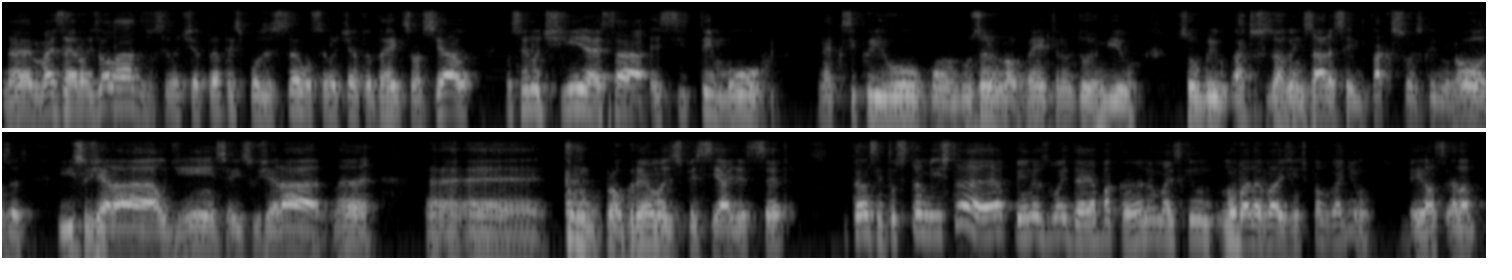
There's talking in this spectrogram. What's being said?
né? Mas eram isoladas, você não tinha tanta exposição, você não tinha tanta rede social, você não tinha essa, esse temor né, que se criou com, nos anos 90, nos 2000, sobre as torcidas organizadas serem facções criminosas, e isso gerar audiência, isso gerar né, é, é, programas especiais, etc. Então, assim, torcida mista é apenas uma ideia bacana, mas que não, vai levar a gente para lugar nenhum. Ela, ela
